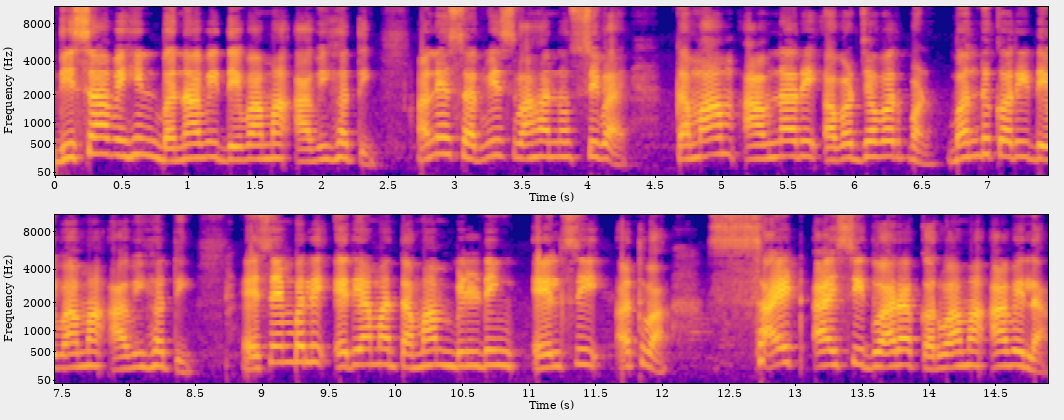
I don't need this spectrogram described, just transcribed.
દિશાવિહીન બનાવી દેવામાં આવી હતી અને સર્વિસ વાહનો સિવાય તમામ આવનારી અવરજવર પણ બંધ કરી દેવામાં આવી હતી. એસેમ્બલી એરિયામાં તમામ બિલ્ડિંગ, એલસી અથવા સાઇટ આઈસી દ્વારા કરવામાં આવેલા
